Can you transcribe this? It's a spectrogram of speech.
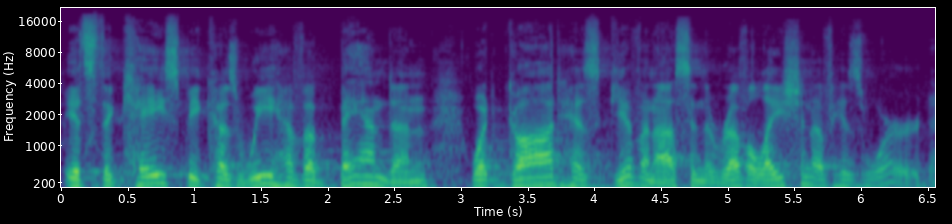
It's the case because we have abandoned what God has given us in the revelation of His Word.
